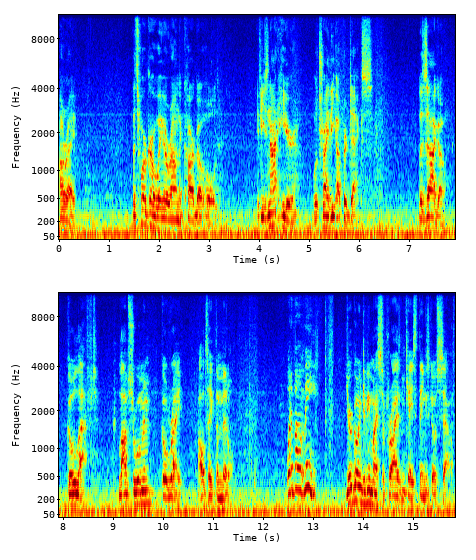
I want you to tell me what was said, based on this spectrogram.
All right. Let's work our way around the cargo hold. If he's not here, we'll try the upper decks. Lizago, go left. Lobster Woman, go right. I'll take the middle. What about me? You're going to be my surprise in case things go south.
